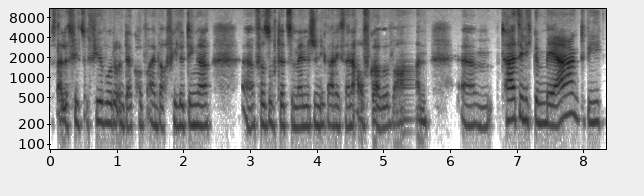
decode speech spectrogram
das alles viel zu viel wurde und der Kopf einfach viele Dinge äh, versucht hat zu managen, die gar nicht seine Aufgabe waren. Ähm, tatsächlich gemerkt, wie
